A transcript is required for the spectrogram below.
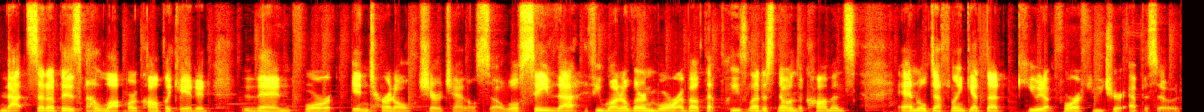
that setup is a lot more complicated than for internal share channels. So we'll save that. If you want to learn more about that, please let us know in the comments and we'll definitely get that queued up for a future episode.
